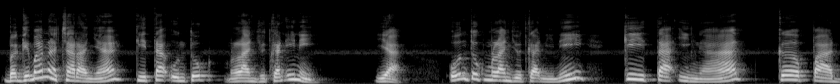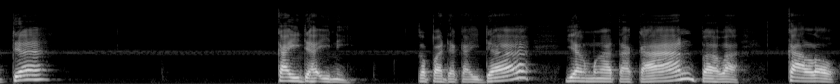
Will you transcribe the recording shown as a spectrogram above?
bagaimana caranya kita untuk melanjutkan ini? Ya, untuk melanjutkan ini kita ingat kepada kaidah ini. Kepada kaidah yang mengatakan bahwa kalau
